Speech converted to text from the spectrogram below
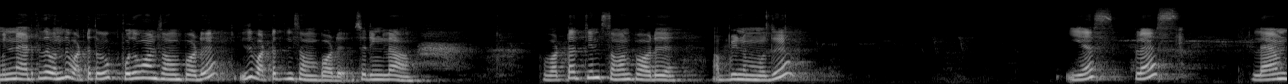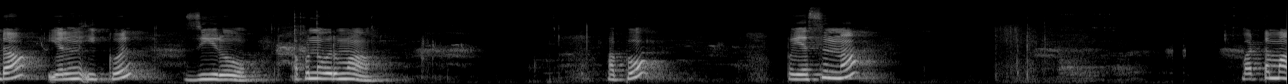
முன்ன அடுத்தது வந்து வட்டத்துக்கு பொதுவான சமன்பாடு. இது வட்டத்தின் சமன்பாடு. சரிங்களா? இப்போ வட்டத்தின் சமன்பாடு அப்படின்னும் போது S plus lambda L equal zero. அப்படின்னு வருமா? அப்போது இப்போ எஸ்ன்னா வட்டமா?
